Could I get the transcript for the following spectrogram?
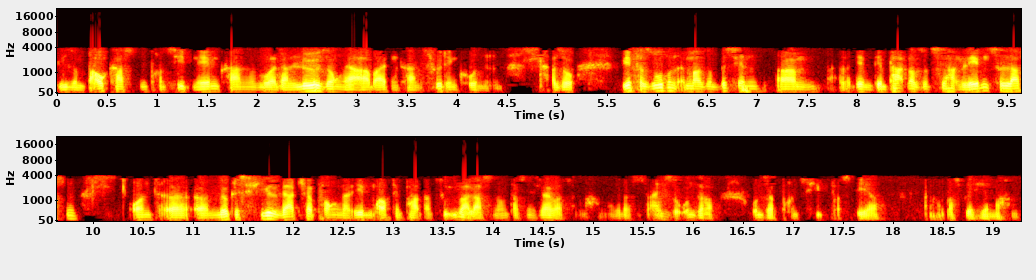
wie so ein Baukastenprinzip nehmen kann, wo er dann Lösungen erarbeiten kann für den Kunden. Also wir versuchen immer so ein bisschen ähm, dem, dem Partner sozusagen leben zu lassen und äh, äh, möglichst viel Wertschöpfung dann eben auch dem Partner zu überlassen und das nicht selber zu machen. Also das ist eigentlich so unser unser Prinzip, was wir äh, was wir hier machen.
